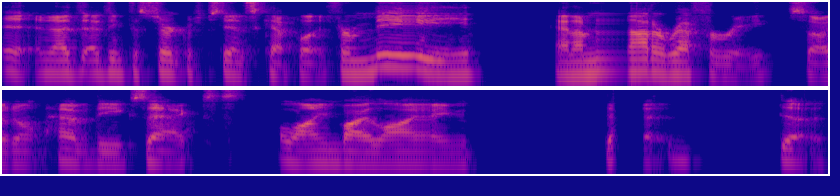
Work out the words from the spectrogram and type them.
and I, I think the circumstance kept playing for me. And I'm not a referee, so I don't have the exact line by line de- de-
